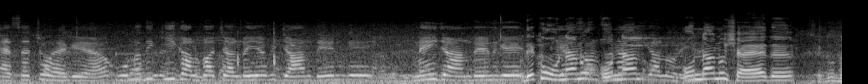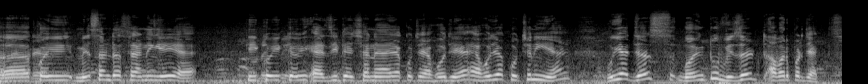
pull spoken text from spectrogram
ਐਸਐਚਓ ਹੈਗੇ ਆ। ਉਹਨਾਂ ਦੀ ਕੀ ਗੱਲਬਾਤ ਚੱਲ ਰਹੀ ਹੈ ਵੀ ਜਾਣ ਦੇਣਗੇ ਨਹੀਂ ਜਾਣ ਦੇਣਗੇ? ਦੇਖੋ ਉਹਨਾਂ ਨੂੰ ਉਹਨਾਂ? ਉਹਨਾਂ ਨੂੰ ਸ਼ਾਇਦ ਕੋਈ ਮਿਸਅੰਡਰਸਟੈਂਡਿੰਗ ਇਹ ਹੈ ਕਿ ਕੋਈ ਕੋਈ ਐਜੀਟੇਸ਼ਨ ਹੈ ਜਾਂ ਕੁਝ ਇਹੋ ਜਿਹਾ ਹੈ। ਇਹੋ ਜਿਹਾ ਕੁਝ ਨਹੀਂ ਹੈ। We are just going to visit our projects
